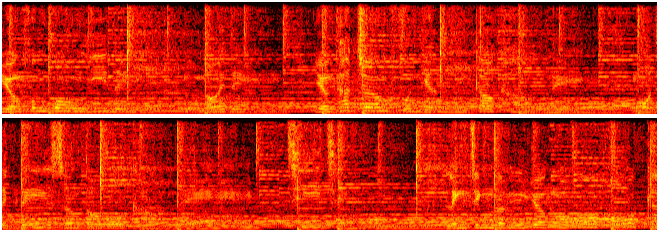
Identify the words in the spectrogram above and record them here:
让风光旖旎，无奈地让他将欢欣交给你，我的悲伤都靠你。痴情宁静里，让我可跟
